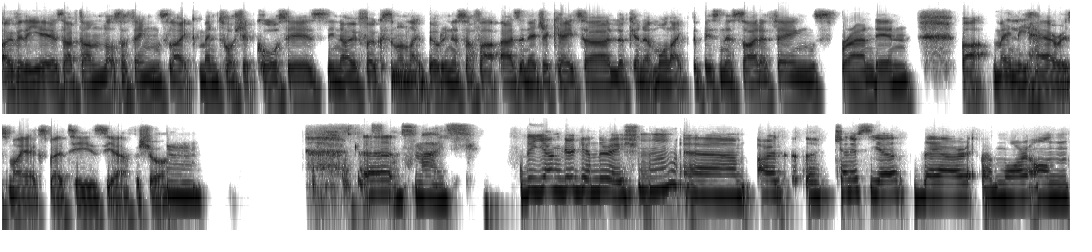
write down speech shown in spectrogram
over the years, I've done lots of things like mentorship courses, you know, focusing on like building yourself up as an educator, looking at more like the business side of things, branding, but mainly hair is my expertise. Yeah, for sure. Mm. Uh, Sounds nice the younger generation um, are uh, can you see uh, they are uh, more on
